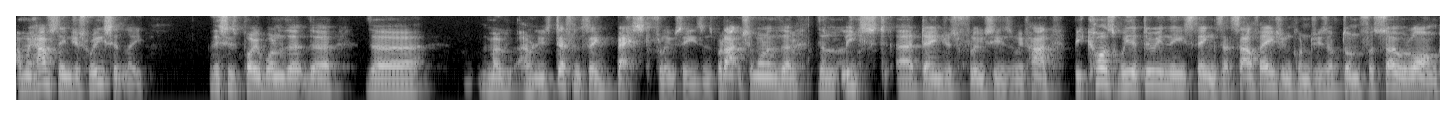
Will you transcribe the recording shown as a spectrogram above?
And we have seen just recently, this is probably one of the the the most, I mean, it's definitely best flu seasons, but actually one of the, Mm. the least uh, dangerous flu seasons we've had because we are doing these things that South Asian countries have done for so long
